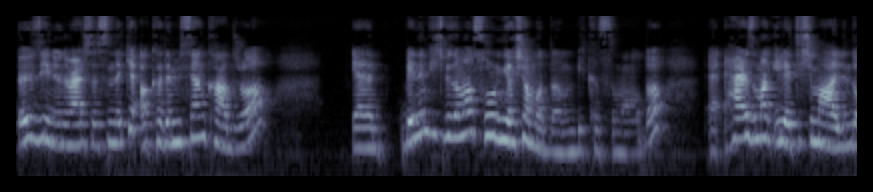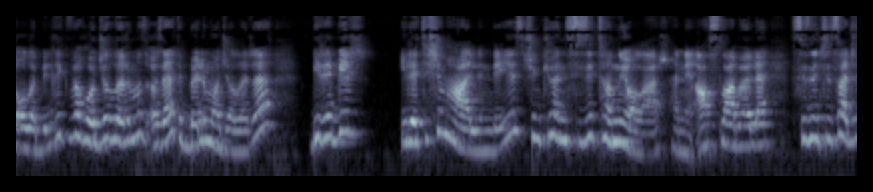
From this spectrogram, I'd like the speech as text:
Özyeğin Üniversitesi'ndeki akademisyen kadro yani benim hiçbir zaman sorun yaşamadığım bir kısım oldu. E, her zaman iletişim halinde olabildik ve hocalarımız özellikle bölüm hocaları birebir iletişim halindeyiz. Çünkü hani sizi tanıyorlar. Hani asla böyle sizin için sadece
